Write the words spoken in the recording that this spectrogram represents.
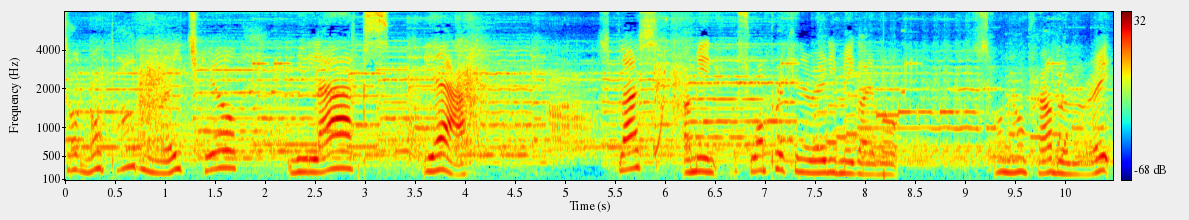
So no problem, right? Chill relax. Yeah. Splash, I mean, Swampert can already make I vote. So no problem, right?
